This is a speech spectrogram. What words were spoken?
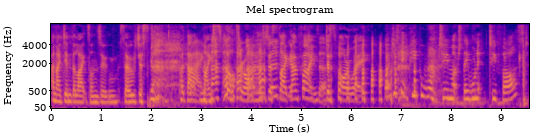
And I dimmed the lights on Zoom, so just put that Right. nice filter on and was just like, I'm fine, filter. just far away. But I just think people want too much. They want it too fast.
